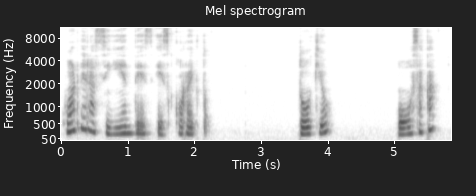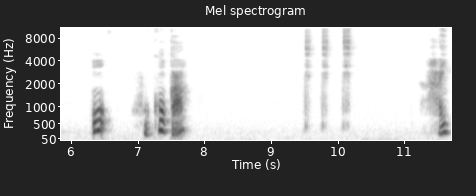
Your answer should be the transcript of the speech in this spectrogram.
¿Cuál de las siguientes es correcto? 東京大阪お福岡ちちち。はい。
